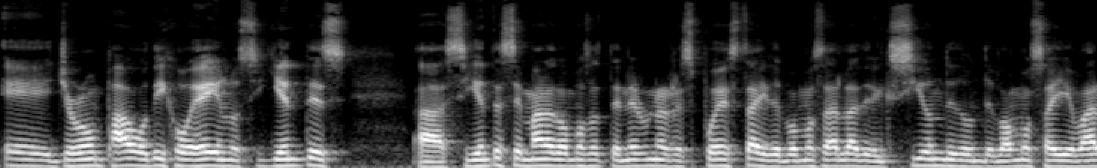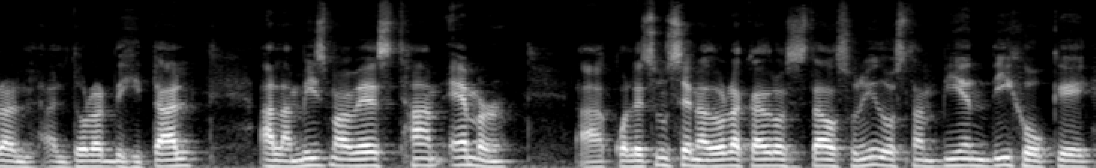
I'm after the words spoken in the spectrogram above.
Eh, Jerome Powell dijo, hey, en los siguientes, uh, siguientes semanas vamos a tener una respuesta y les vamos a dar la dirección de donde vamos a llevar al, dólar digital. A la misma vez, Tom Emmer, uh, cual es un senador acá de los Estados Unidos, también dijo que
